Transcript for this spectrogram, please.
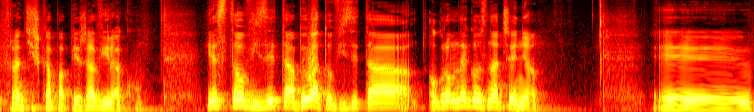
Franciszka papieża w Iraku. Jest to wizyta, była to wizyta ogromnego znaczenia. Yy,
